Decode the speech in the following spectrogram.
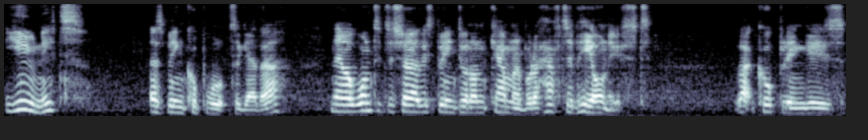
unit has been coupled together. Now I wanted to show this being done on camera but I have to be honest that coupling is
